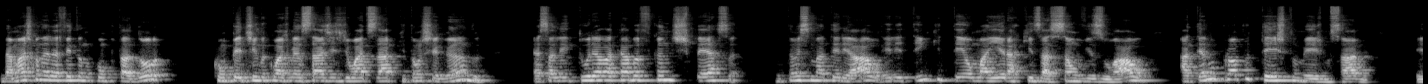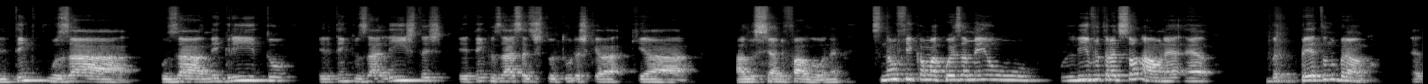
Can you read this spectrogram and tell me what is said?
Ainda mais quando ela é feita no computador, competindo com as mensagens de WhatsApp que estão chegando, essa leitura ela acaba ficando dispersa. Então, esse material ele tem que ter uma hierarquização visual até no próprio texto mesmo, sabe? Ele tem que usar usar negrito, ele tem que usar listas, ele tem que usar essas estruturas que a, que a, a Luciane falou, né? Senão fica uma coisa meio livro tradicional, né? É preto no branco. É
